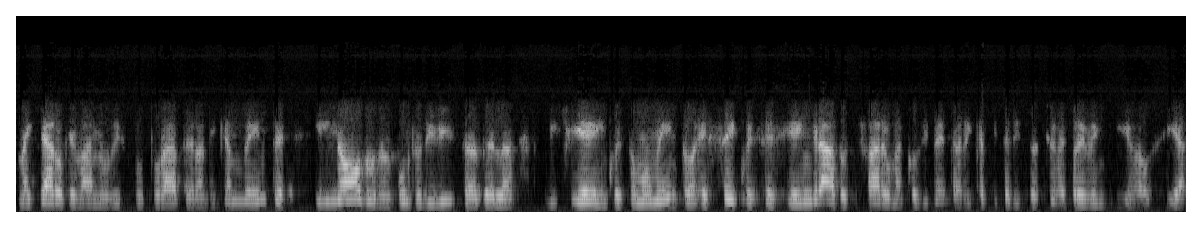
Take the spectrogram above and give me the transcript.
ma è chiaro che vanno ristrutturate radicalmente. Il nodo dal punto di vista della BCE in questo momento è se, si è in grado di fare una cosiddetta ricapitalizzazione preventiva, ossia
